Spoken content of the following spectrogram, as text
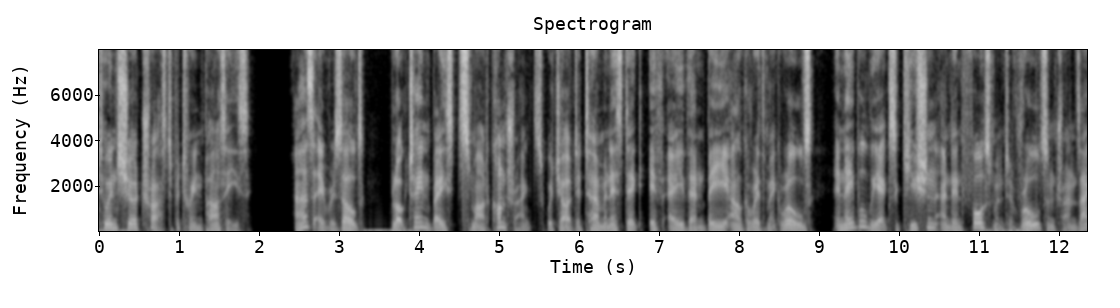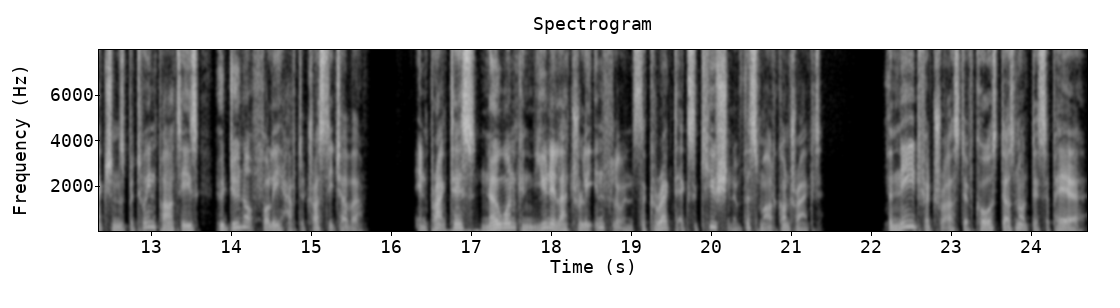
to ensure trust between parties. As a result, blockchain-based smart contracts, which are deterministic if A then B algorithmic rules, enable the execution and enforcement of rules and transactions between parties who do not fully have to trust each other. In practice, no one can unilaterally influence the correct execution of the smart contract. The need for trust, of course, does not disappear,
